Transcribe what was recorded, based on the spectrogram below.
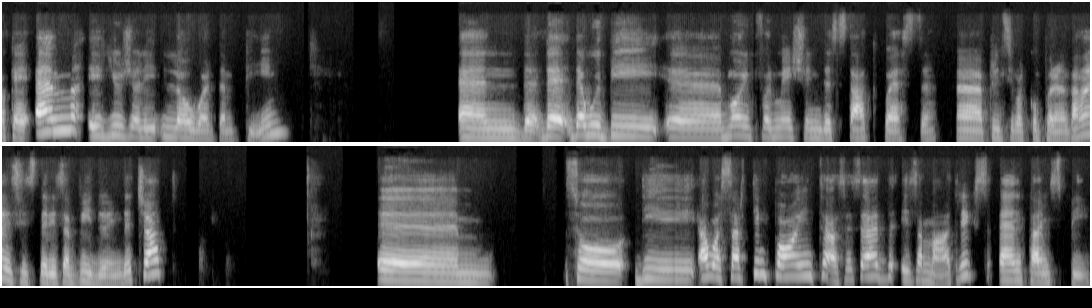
Okay, M is usually lower than P. And there, there will be uh, more information in the StatQuest uh, principal component analysis. There is a video in the chat. Um, so the our starting point, as I said, is a matrix n times p.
